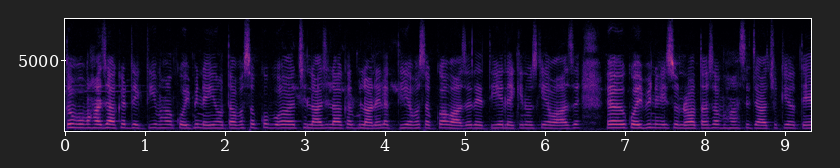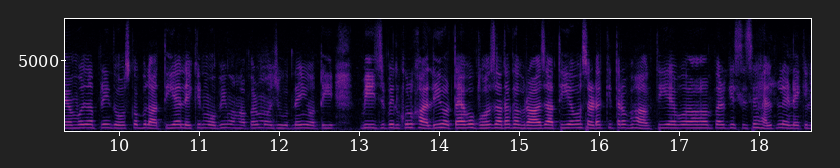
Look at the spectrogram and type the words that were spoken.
تو وہ وہاں جا کر دیکھتی ہے، وہاں کوئی بھی نہیں ہوتا۔ وہ سب کو چلا چلا کر بلانے لگتی ہے، وہ سب کو آوازیں دیتی ہے، لیکن اس کی آواز کوئی بھی نہیں سن رہا ہوتا۔ سب وہاں سے جا چکے ہوتے ہیں۔ وہ اپنی دوست کو بلاتی ہے، لیکن وہ بھی وہاں پر موجود نہیں ہوتی۔ بیچ بالکل خالی ہوتا ہے۔ وہ بہت زیادہ گھبرا جاتی ہے، وہ سڑک کی طرف بھاگتی ہے۔ وہاں پر کسی سے ہیلپ لینے کے لیے۔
